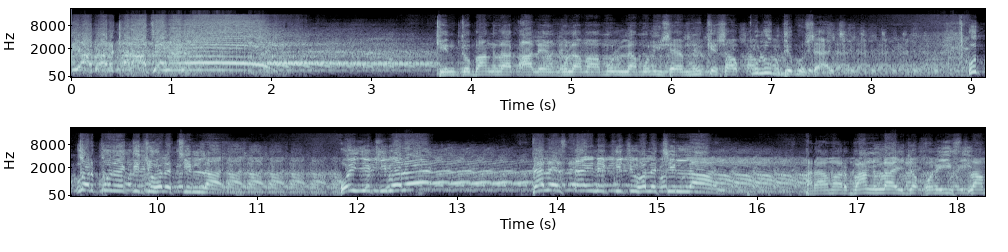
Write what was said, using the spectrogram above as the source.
দেওয়া দরকার আছে না নেই? কিন্তু বাংলার আলেম, উলামা, মুল্লা, মুলি সাহেব মুখে সব কুলুপ দিয়ে বসে আছে। উত্তরপ্রদেশে কিছু হলে চিল্লায়। ওই যে কি বলে? প্যালেস্টাইনে কিছু হলে চিল্লায়। আর আমার বাংলায় যখন ইসলাম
